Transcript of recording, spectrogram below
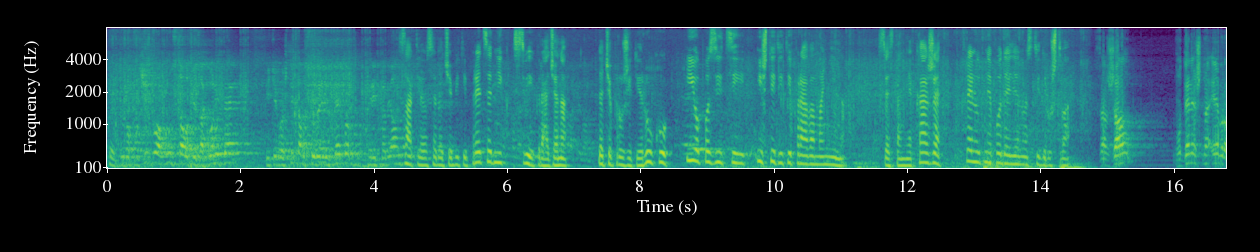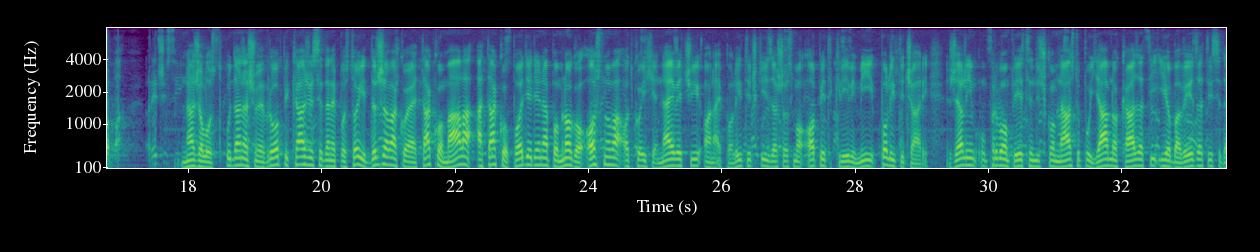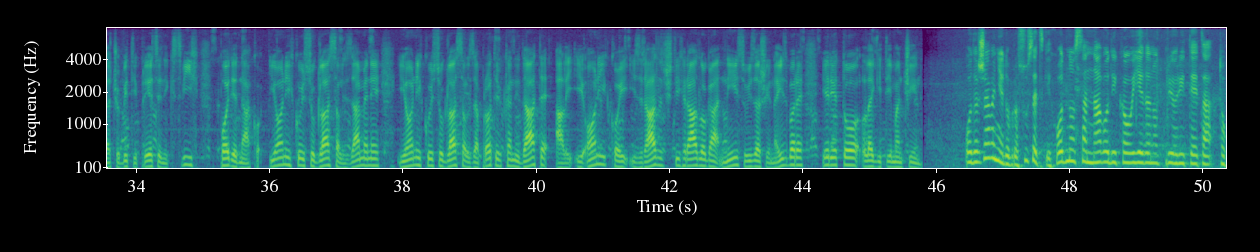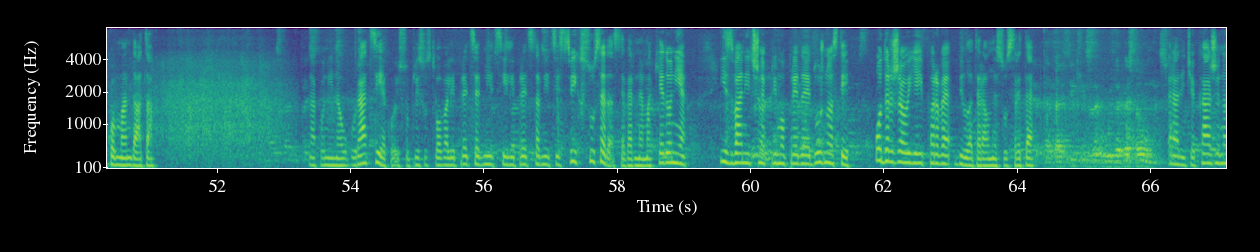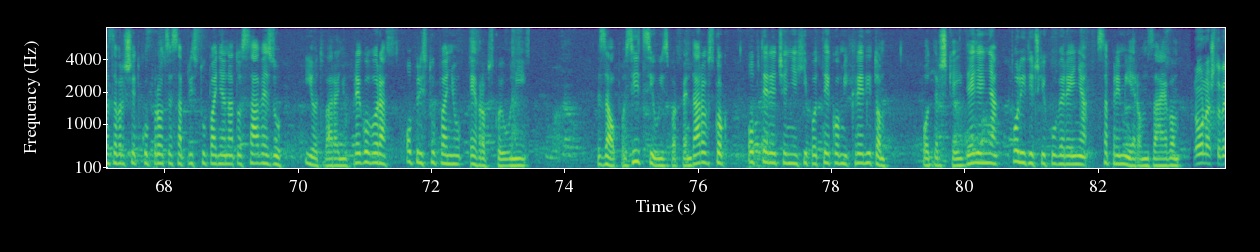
Ќе го почитувам уставот и законите и ќе го штитам суверенитетот. Заклео се да ќе бити председник свих граѓана, да ќе пружити руку и опозиции и штитити права мањина. Свестан ја каже тренутне поделености друштва. За жал, во денешна Европа, Nažalost, u današnjoj Evropi kaže se da ne postoji država koja je tako mala, a tako podijeljena po mnogo osnova od kojih je najveći onaj politički za što smo opet krivi mi, političari. Želim u prvom predsjedničkom nastupu javno kazati i obavezati se da ću biti predsjednik svih podjednako i onih koji su glasali za mene i onih koji su glasali za protiv kandidate, ali i oni koji iz različitih razloga nisu izašli na izbore jer je to legitiman čin. Održavanje dobrosusedskih odnosa navodi kao jedan od prioriteta tokom mandata. Nakon inauguracije koji su prisustvovali predsjednici ili predstavnici svih suseda Severne Makedonije, izvanične primopredaje dužnosti održao je i prve bilateralne susrete. Radiće kaže na završetku procesa pristupanja NATO Savezu i otvaranju pregovora o pristupanju Evropskoj uniji. Za opoziciju izbor Pendarovskog opterećen je hipotekom i kreditom, podrške i deljenja političkih uverenja sa premijerom Zajevom. Ono što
